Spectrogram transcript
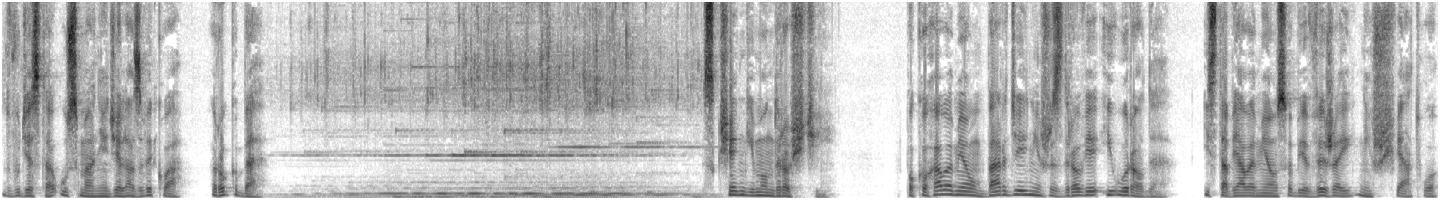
Dwudziesta ósma niedziela zwykła, rok B. Z Księgi Mądrości. Pokochałem ją bardziej niż zdrowie i urodę i stawiałem ją sobie wyżej niż światło,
